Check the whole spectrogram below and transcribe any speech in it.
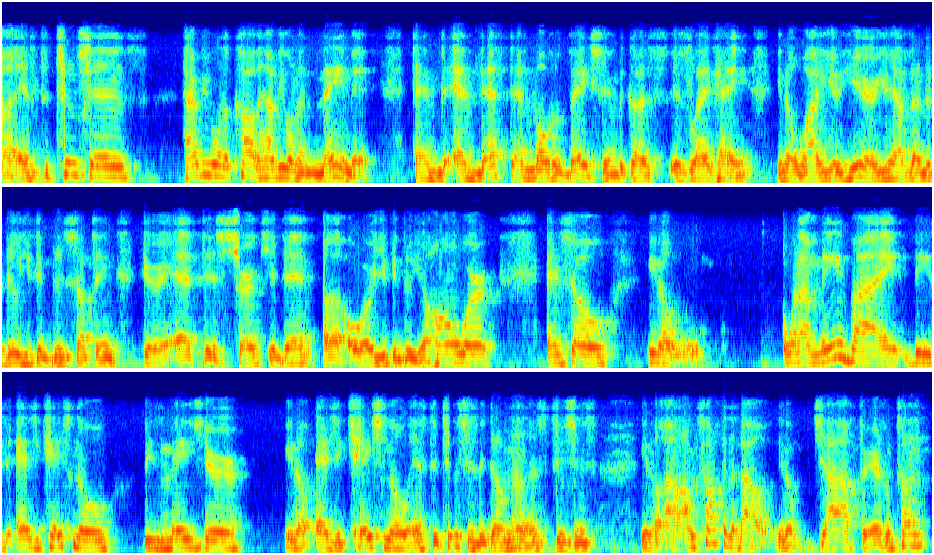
uh, institutions, however you want to call it, however you want to name it. And and that's that motivation because it's like, hey, you know, while you're here, you have nothing to do. You can do something here at this church event, uh, or you can do your homework. And so, you know, what I mean by these educational, these major you know, educational institutions and governmental institutions, you know, I, I'm talking about, you know, job fairs. I'm talking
